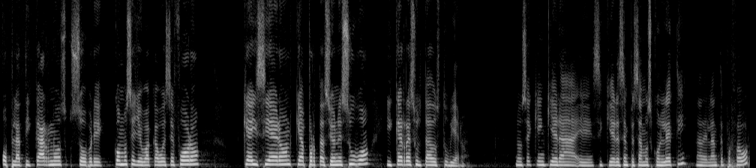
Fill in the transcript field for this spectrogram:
o platicarnos sobre cómo se llevó a cabo ese foro? ¿Qué hicieron? ¿Qué aportaciones hubo? ¿Y qué resultados tuvieron? No sé quién quiera, eh, si quieres empezamos con Leti. Adelante, por favor.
